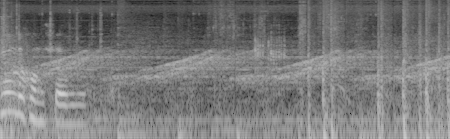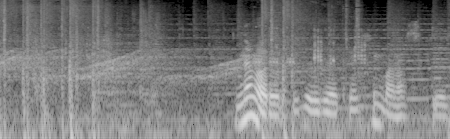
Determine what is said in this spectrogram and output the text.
Şimdi konuşabilirim. Ne var orada böyle zaten kim bana sıkıyordu?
